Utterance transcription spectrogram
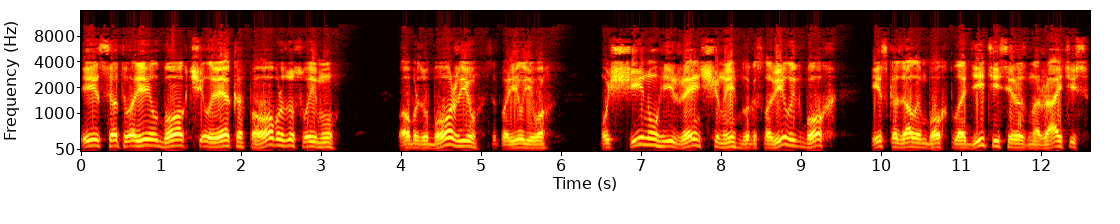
«И сотворил Бог человека по образу своему, по образу Божью сотворил его. Мужчину и женщины благословил их Бог, и сказал им Бог, плодитесь и размножайтесь.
